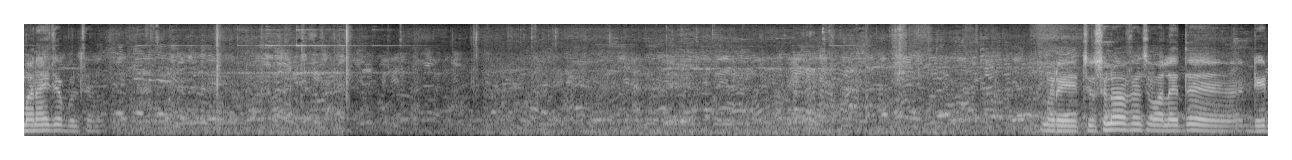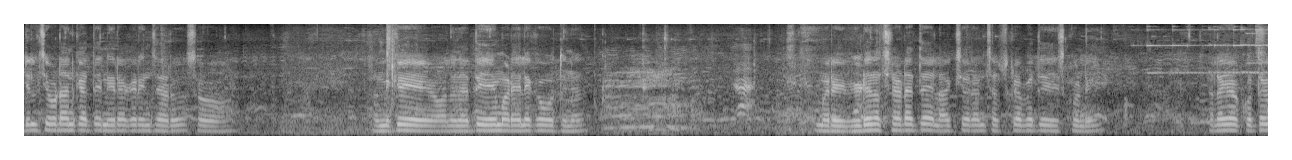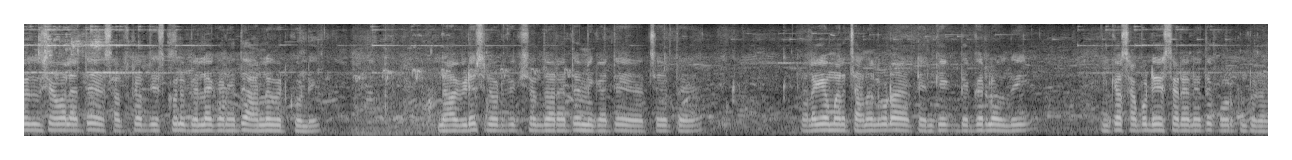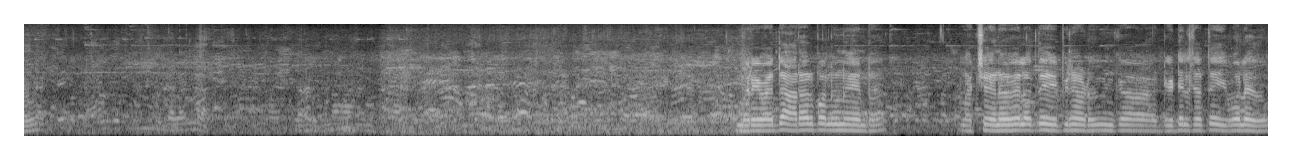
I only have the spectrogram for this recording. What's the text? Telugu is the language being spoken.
మన అయితే పులుసాను మరి చూసిన ఫ్రెండ్స్ వాళ్ళైతే డీటెయిల్స్ ఇవ్వడానికి అయితే నిరాకరించారు. సో అందుకే వాళ్ళని అయితే ఏం అడగలేకపోతున్నా మరి వీడియో నచ్చినట్టయితే లైక్ షేర్ అండ్ సబ్స్క్రైబ్ అయితే చేసుకోండి. అలాగే కొత్తగా చూసే వాళ్ళైతే సబ్స్క్రైబ్ చేసుకొని బెల్ ఐకాన్ అయితే ఆన్లో పెట్టుకోండి. నా వీడియోస్ నోటిఫికేషన్ ద్వారా అయితే మీకు అయితే చేరుతాయి. అలాగే మన ఛానల్ కూడా టెన్ కే దగ్గరలో ఉంది. ఇంకా సపోర్ట్ చేస్తారని అయితే కోరుకుంటున్నాను. మరి ఇవైతే ఆర్ఆర్ పనులు ఉన్నాయంట. లక్ష ఎనభై వేలు అయితే చెప్పినాడు. ఇంకా డీటెయిల్స్ అయితే ఇవ్వలేదు.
